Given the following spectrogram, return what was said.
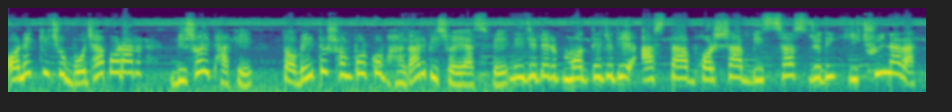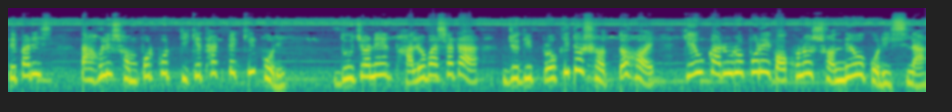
অনেক কিছু বোঝাপড়ার বিষয় থাকে, তবেই তো সম্পর্ক ভাঙার বিষয় আসবে। নিজেদের মধ্যে যদি আস্থা, ভরসা, বিশ্বাস যদি কিছুই না রাখতে পারিস, তাহলে সম্পর্ক টিকে থাকবে কি করে? দুজনের ভালোবাসাটা যদি প্রকৃত সত্য হয়, কেউ কারুর ওপরে কখনো সন্দেহ করিস না।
